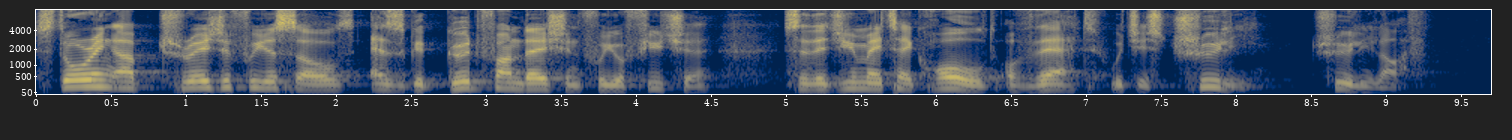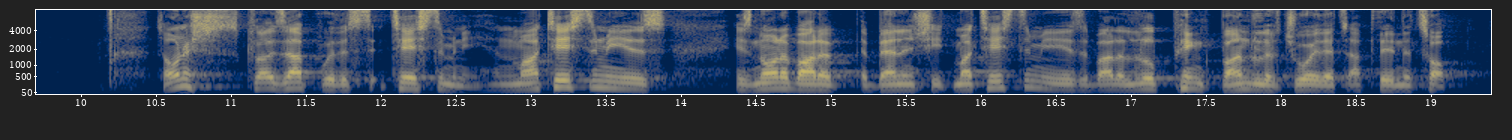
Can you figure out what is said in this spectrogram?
storing up treasure for yourselves as a good foundation for your future, so that you may take hold of that which is truly, truly life. So I want to close up with a testimony. And my testimony is, is not about a, a balance sheet. My testimony is about a little pink bundle of joy that's up there in the top.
